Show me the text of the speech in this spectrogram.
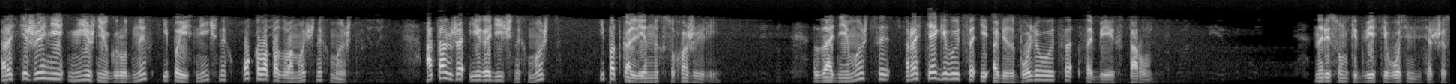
растяжение нижних грудных и поясничных околопозвоночных мышц, а также ягодичных мышц и подколенных сухожилий. Задние мышцы растягиваются и обезболиваются с обеих сторон. На рисунке 286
